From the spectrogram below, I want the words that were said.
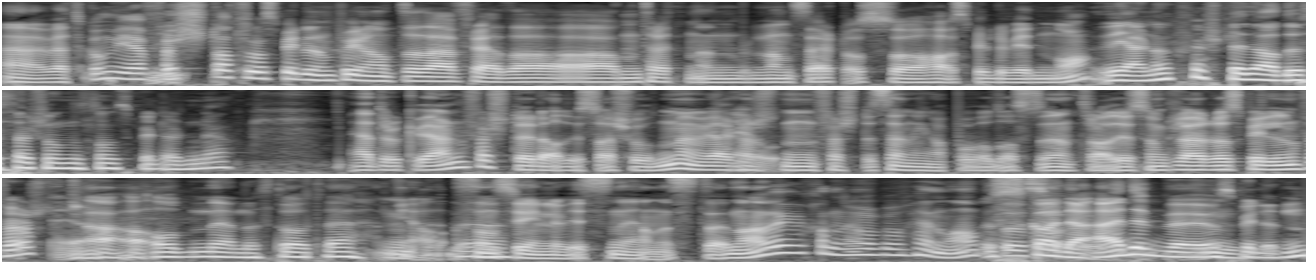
Jeg vet ikke om vi er først da til å spille den pga. at det er fredag den 13. den ble lansert, og så har, spiller vi den nå. Vi er nok første radiostasjonen som spiller den, ja. Jeg tror ikke vi er den første radiostasjonen, men vi er kanskje den første sendinga på Volda studentradio som klarer å spille den først. Ja, Og den eneste òg, til. Ja, Det- sannsynligvis den eneste. Nei, det kan jo hende at Skarre-R bør jo Mm. spille den,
